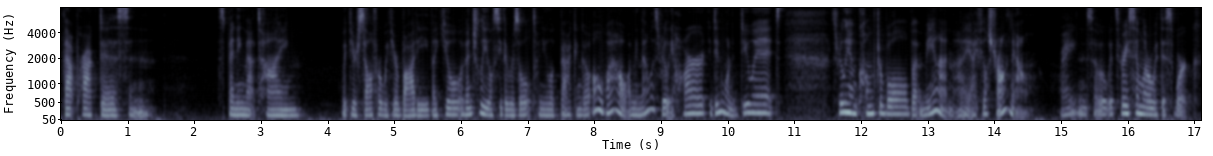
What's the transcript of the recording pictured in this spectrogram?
that practice and spending that time with yourself or with your body, like you'll eventually you'll see the results when you look back and go, oh wow, I mean that was really hard. I didn't want to do it. It's really uncomfortable, but man, I, I feel strong now, right? And so it's very similar with this work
